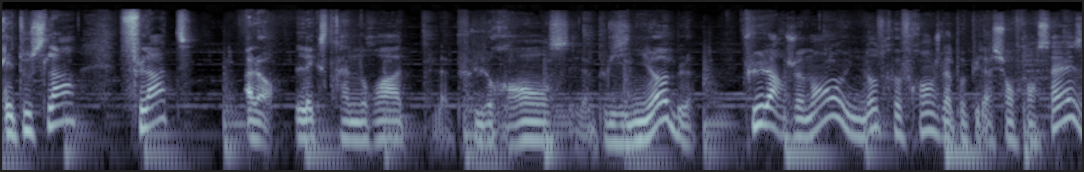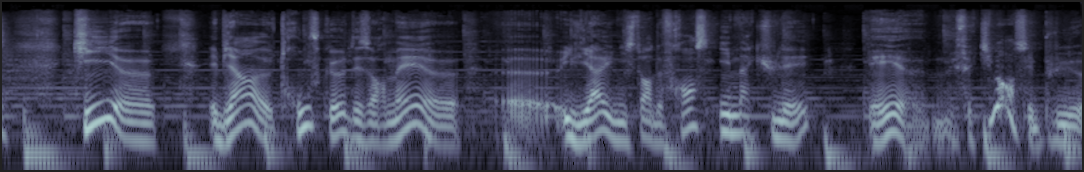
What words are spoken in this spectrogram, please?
Et tout cela flatte, alors, l'extrême droite la plus rance et la plus ignoble, plus largement une autre frange de la population française qui euh, eh bien, euh, trouve que désormais euh, il y a une histoire de France immaculée. Et effectivement, c'est plus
